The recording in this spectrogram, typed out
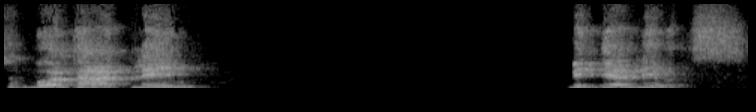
So both are playing with their levels.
